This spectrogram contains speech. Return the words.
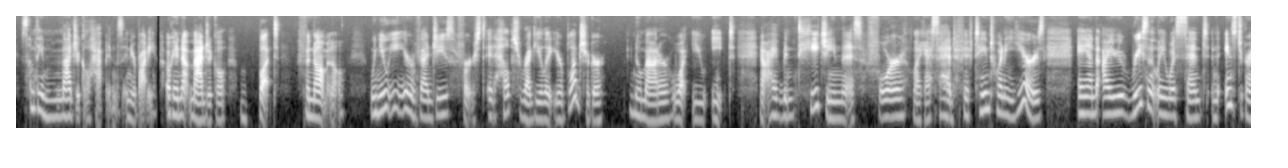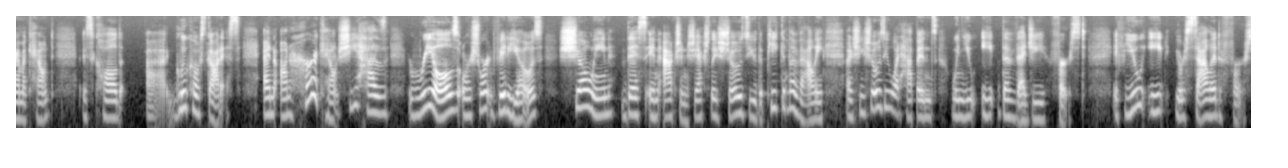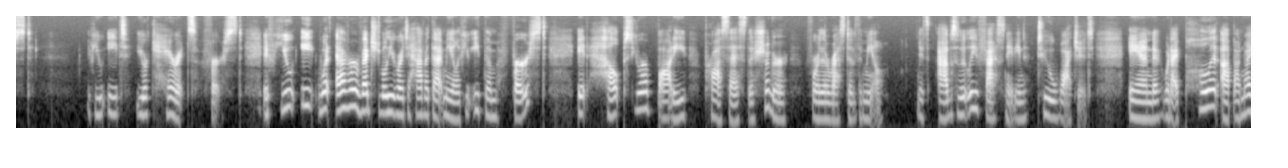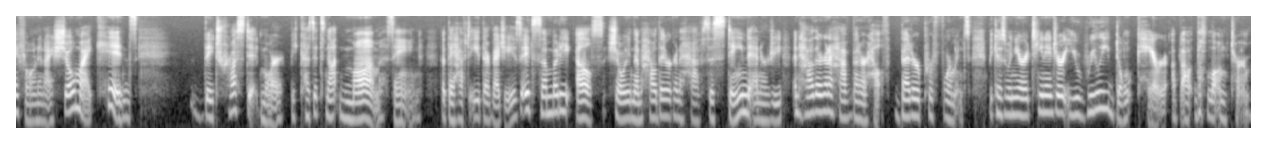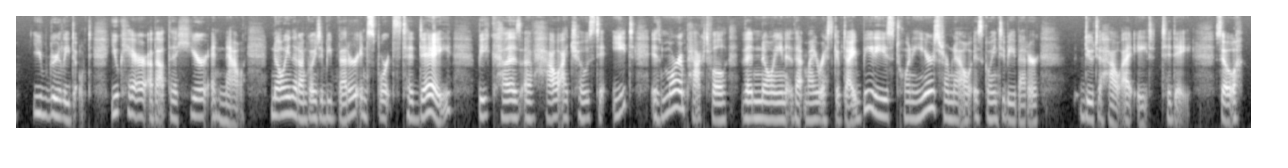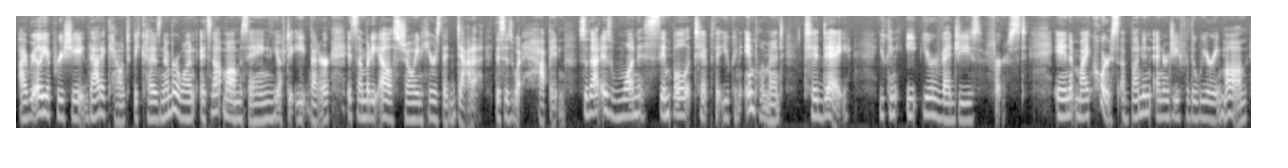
something magical happens in your body. Okay, not magical, but phenomenal. When you eat your veggies first, it helps regulate your blood sugar no matter what you eat. Now, I've been teaching this for, like I said, 15, 20 years, and I recently was sent an Instagram account. It's called uh, Glucose Goddess. And on her account, she has reels or short videos showing this in action. She actually shows you the peak and the valley, and she shows you what happens when you eat the veggie first. If you eat your salad first, if you eat your carrots first, if you eat whatever vegetable you're going to have at that meal, if you eat them first, it helps your body process the sugar for the rest of the meal. It's absolutely fascinating to watch it. And when I pull it up on my phone and I show my kids, they trust it more because it's not mom saying that they have to eat their veggies. It's somebody else showing them how they are going to have sustained energy and how they're going to have better health, better performance. Because when you're a teenager, you really don't care about the long term. You really don't. You care about the here and now, knowing that I'm going to be better in sports today because of how I chose to eat is more impactful than knowing that my risk of diabetes 20 years from now is going to be better due to how I ate today. So I really appreciate that account because number one, it's not mom saying you have to eat better, it's somebody else showing here's the data. This is what happened. So that is one simple tip that you can implement today you can eat your veggies first. In my course, Abundant Energy for the Weary Mom,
